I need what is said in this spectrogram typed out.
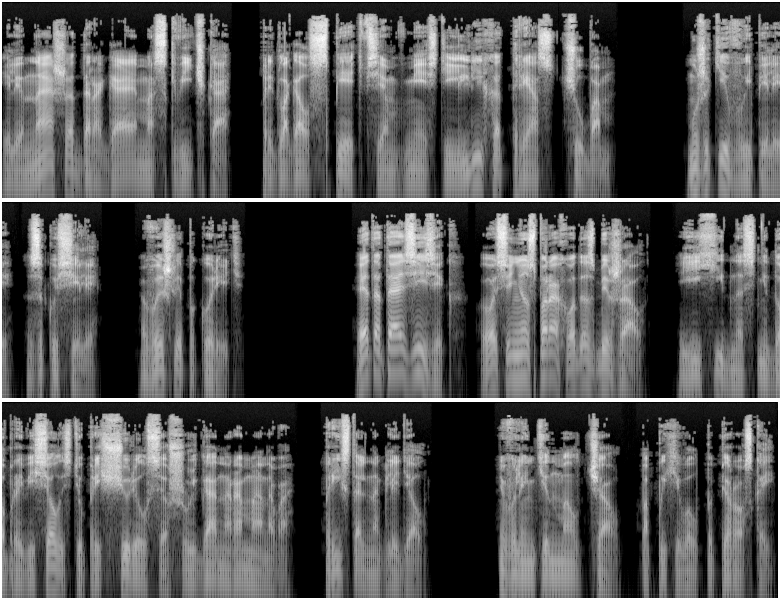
или «наша дорогая москвичка». Предлагал спеть всем вместе и лихо тряс чубом. Мужики выпили, закусили. Вышли покурить. «Это ты, Азизик, осенью с парохода сбежал». Ехидно с недоброй веселостью прищурился Шульгана Романова. Пристально глядел. Валентин молчал, попыхивал папироской.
